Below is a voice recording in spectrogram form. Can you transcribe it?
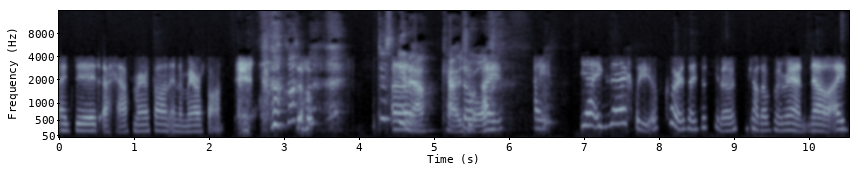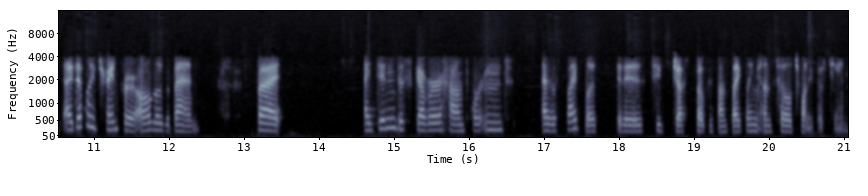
I did a half marathon and a marathon. so Just you Um, know, casual. so I, I, yeah, exactly. Of course, I just you know got up and ran. No, I I definitely trained for all those events, but I didn't discover how important as a cyclist it is to just focus on cycling until 2015.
